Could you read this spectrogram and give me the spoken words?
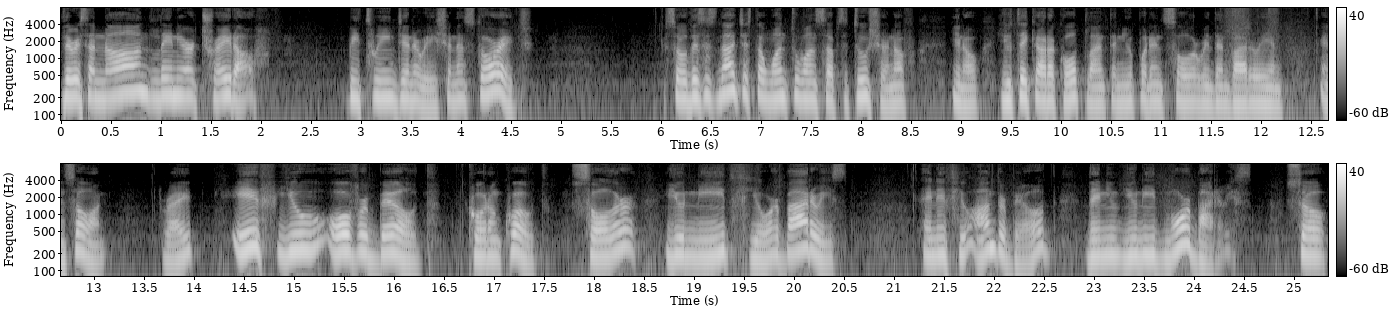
There is a non-linear trade-off between generation and storage. So this is not just a one-to-one substitution of, you know, you take out a coal plant and you put in solar, wind, and battery and, and so on, right? If you overbuild, quote unquote, solar, you need fewer batteries. And if you underbuild, then you, you need more batteries. So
